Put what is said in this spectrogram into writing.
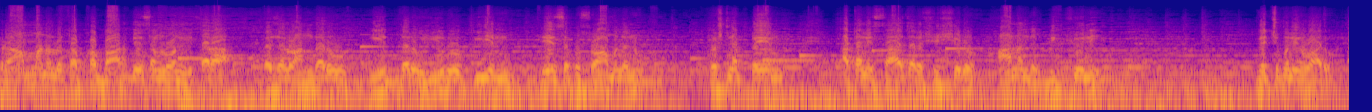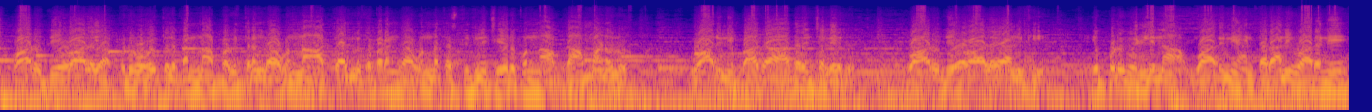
బ్రాహ్మణులు తప్ప భారతదేశంలోని ఇతర ప్రజలు అందరూ ఈ ఇద్దరు యూరోపియన్ దేశపు స్వాములను కృష్ణ ప్రేమ్ అతని సహచర శిష్యుడు ఆనంద్ బిక్యుని మెచ్చుకునేవారు. వారు దేవాలయ పురోహితుల కన్నా పవిత్రంగా ఉన్న ఆధ్యాత్మిక పరంగా ఉన్నత స్థితిని చేరుకున్న బ్రాహ్మణులు వారిని బాగా ఆదరించలేదు. వారు దేవాలయానికి ఎప్పుడు వెళ్ళినా వారిని అంటరాని వారనే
